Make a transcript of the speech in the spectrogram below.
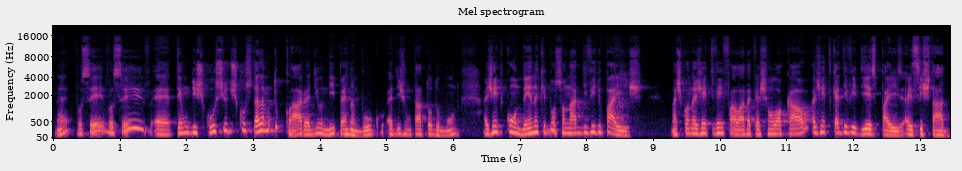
Né? Você, você é, tem um discurso e o discurso dela é muito claro: é de unir Pernambuco, é de juntar todo mundo. A gente condena que Bolsonaro divide o país, mas quando a gente vem falar da questão local, a gente quer dividir esse país, esse estado.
